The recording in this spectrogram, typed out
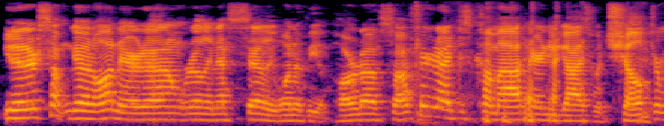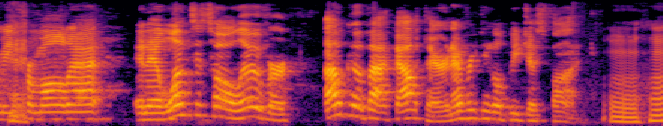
you know, there's something going on there that I don't really necessarily want to be a part of. So I figured I'd just come out here and you guys would shelter me from all that. And then once it's all over, I'll go back out there and everything will be just fine. mm-hmm.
